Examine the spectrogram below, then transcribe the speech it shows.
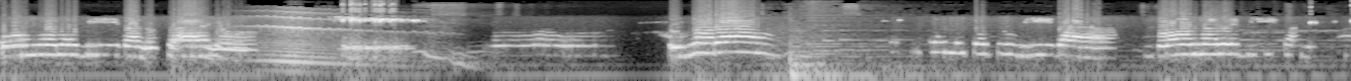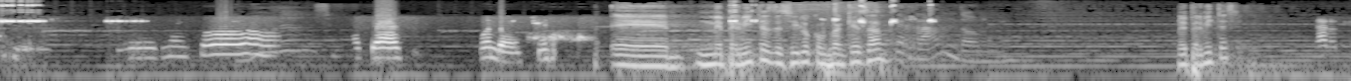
póngale vida a los años. Señora, su vida, póngale vida a los años. Gracias. Buen día. Eh, ¿Me permites decirlo con franqueza? Qué random. ¿Me permites? Claro, tío.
